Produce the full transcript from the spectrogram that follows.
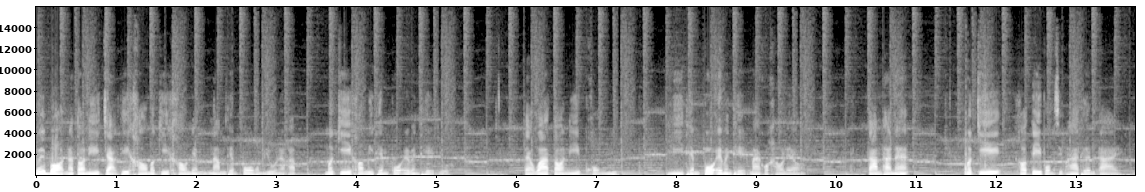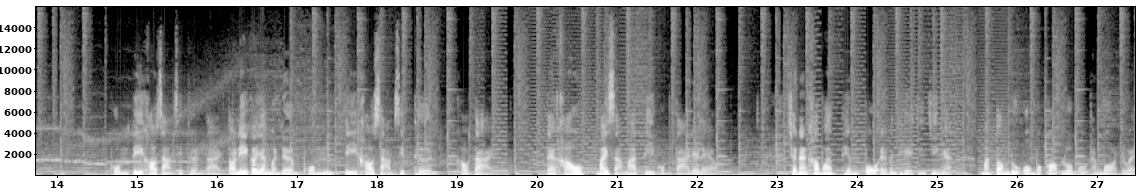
ด้วยบอร์ดนะตอนนี้จากที่เขาเมื่อกี้เขาเนี่ยนำเทมโปผมอยู่นะครับ เมื่อกี้เขามีเทมโปเอเวนเทจอยู่ แต่ว่าตอนนี้ผมมีเทมโปเอเวนเทจมากกว่าเขาแล้ว ตามทันนะฮะ เมื่อกี้เขาตีผม 15 เทิร์นตาย ผมตีเขา 30 เทิร์นตาย ตอนนี้ก็ยังเหมือนเดิม ผมตีเขา 30 เทิร์นเขาตาย แต่เขาไม่สามารถตีผมตายได้แล้ว ฉะนั้นคำว่า tempo advantage จริงๆอะ มันต้องดูองค์ประกอบรวมของทั้งบอร์ดด้วย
